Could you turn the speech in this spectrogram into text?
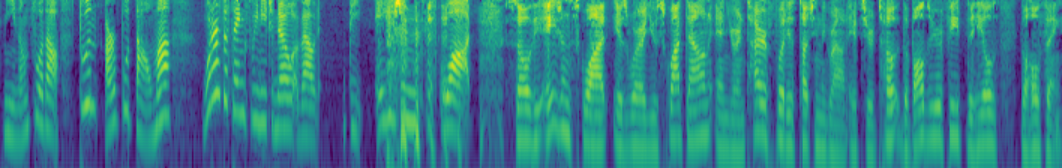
你能做到蹲而不倒吗？What are the things we need to know about the Asian squat. So the Asian squat is where you squat down and your entire foot is touching the ground. It's your toe, the balls of your feet, the heels, the whole thing.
